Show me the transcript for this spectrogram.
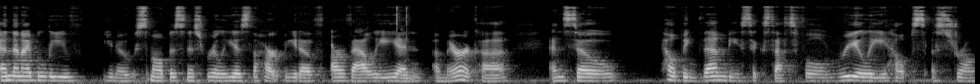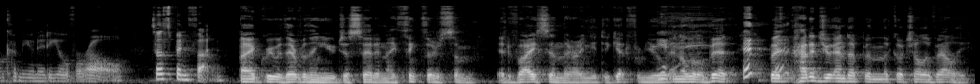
and then I believe, you know, small business really is the heartbeat of our valley and America. And so helping them be successful really helps a strong community overall. So it's been fun. I agree with everything you just said, and I think there's some advice in there I need to get from you in a little bit. But how did you end up in the Coachella Valley?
